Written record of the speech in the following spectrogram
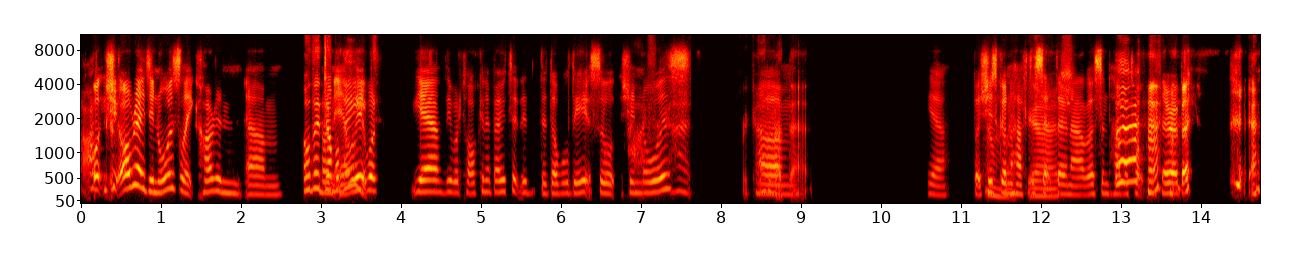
Well, she already knows. Like her and um, oh, the double date. were- yeah, they were talking about it, the, the double date. So she Oh, I knows. forgot, forgot Um, about that. Yeah, but she's Oh gonna have to sit down. Alice, and have a talk with her about Yeah.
